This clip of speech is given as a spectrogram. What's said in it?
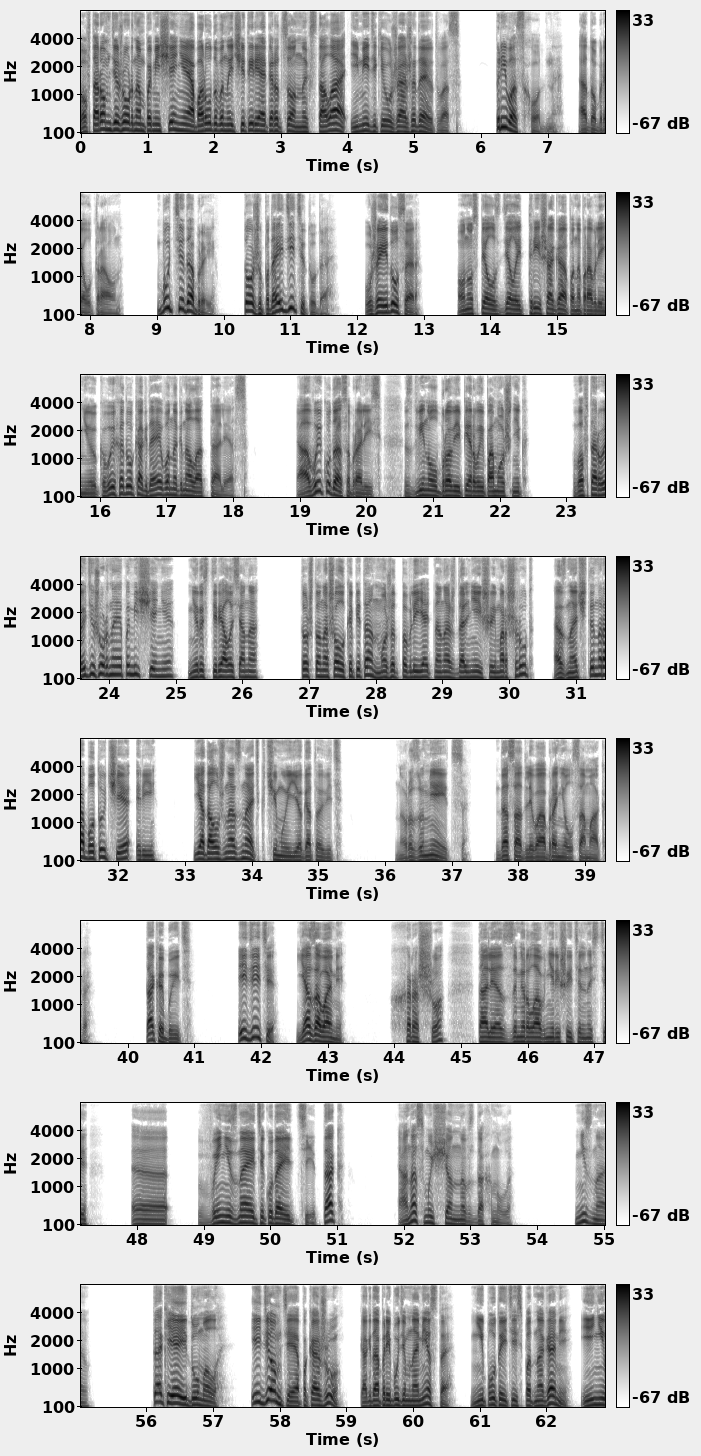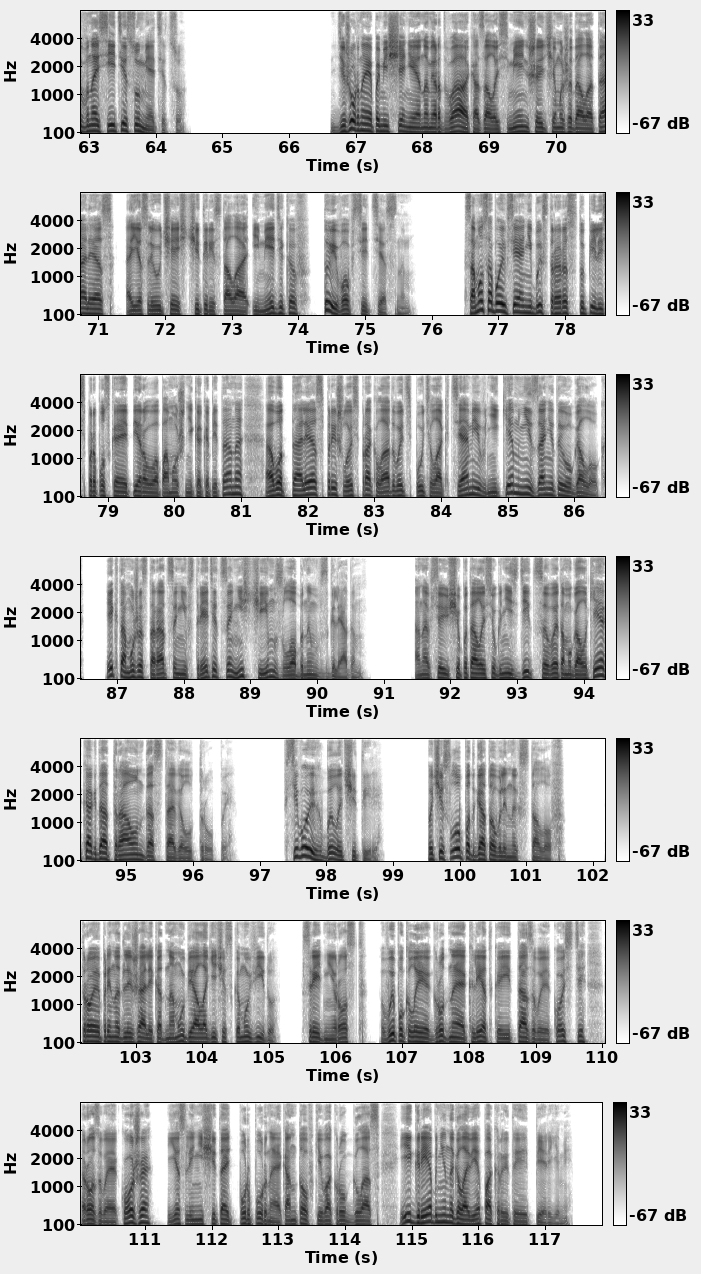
Во втором дежурном помещении оборудованы четыре операционных стола, и медики уже ожидают вас. Превосходно, одобрил Траун. Будьте добры, тоже подойдите туда. Уже иду, сэр. Он успел сделать три шага по направлению к выходу, когда его нагнала Талиас. «А вы куда собрались?» — сдвинул брови первый помощник. «Во второе дежурное помещение», — не растерялась она. «То, что нашел капитан, может повлиять на наш дальнейший маршрут, а значит и на работу Че Ри. Я должна знать, к чему ее готовить». «Ну, разумеется», — досадливо обронил Самакра. «Так и быть. Идите, я за вами». «Хорошо», — Талия замерла в нерешительности. «Э, вы не знаете, куда идти, так?» Она смущенно вздохнула. «Не знаю». «Так я и думал. Идемте, я покажу. Когда прибудем на место, не путайтесь под ногами и не вносите сумятицу». Дежурное помещение номер два оказалось меньше, чем ожидала Талиас, а если учесть четыре стола и медиков, то и вовсе тесным. Само собой, все они быстро расступились, пропуская первого помощника капитана, а вот Талиас пришлось прокладывать путь локтями в никем не занятый уголок и к тому же стараться не встретиться ни с чьим злобным взглядом. Она все еще пыталась угнездиться в этом уголке, когда Траун доставил трупы. Всего их было четыре. По числу подготовленных столов. Трое принадлежали к одному биологическому виду. Средний рост, выпуклые грудная клетка и тазовые кости, розовая кожа, если не считать пурпурной окантовки вокруг глаз, и гребни на голове, покрытые перьями.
